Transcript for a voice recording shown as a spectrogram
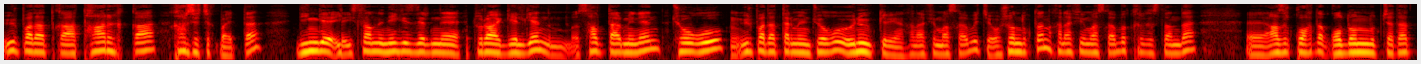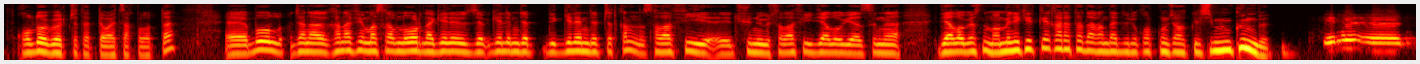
үрп адатка тарыхка каршы чыкпайт да. Динге исламдын негиздерине туура келген салттар менен чогуу үрп адаттар менен чогуу өнүгүп келген ханафий мазхабычы ошондуктан ханафий мазхабы кыргызстанда Э, азыркы убакта колдонулуп жатат колдоо көрүп жатат деп айтсак болот да. Э, бул жанагы ханафий мазхабынын ордуна келебиз келем деп келем деп жаткан салафий э, түшүнүгү салафий идеологиясыны идеологиясын мамлекетке карата да кандайдыр бир коркунуч алып келиши мүмкүнбү? Эми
